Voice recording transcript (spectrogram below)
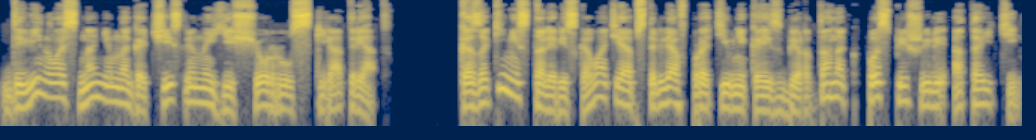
двинулась на немногочисленный еще русский отряд. Казаки не стали рисковать и, обстреляв противника из берданок, поспешили отойти.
